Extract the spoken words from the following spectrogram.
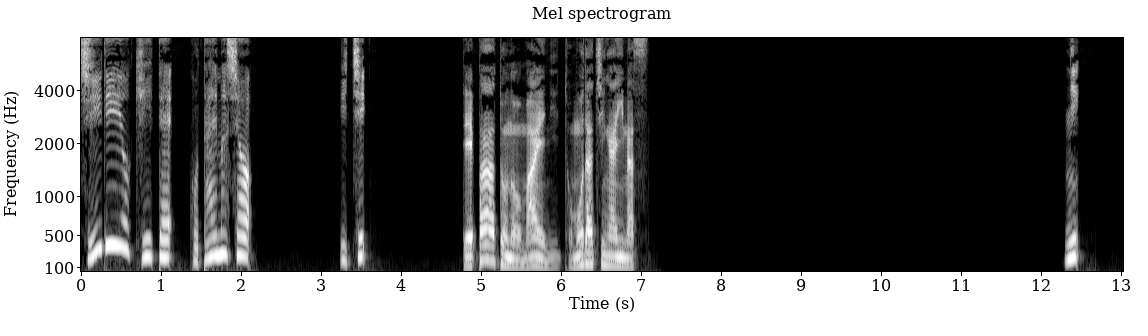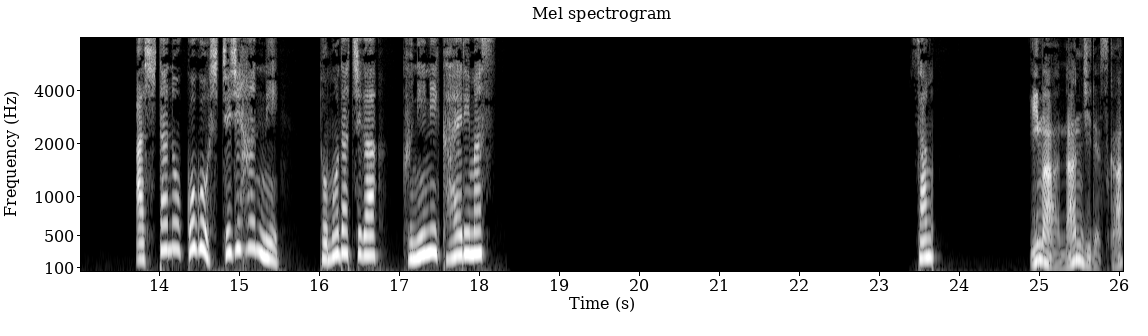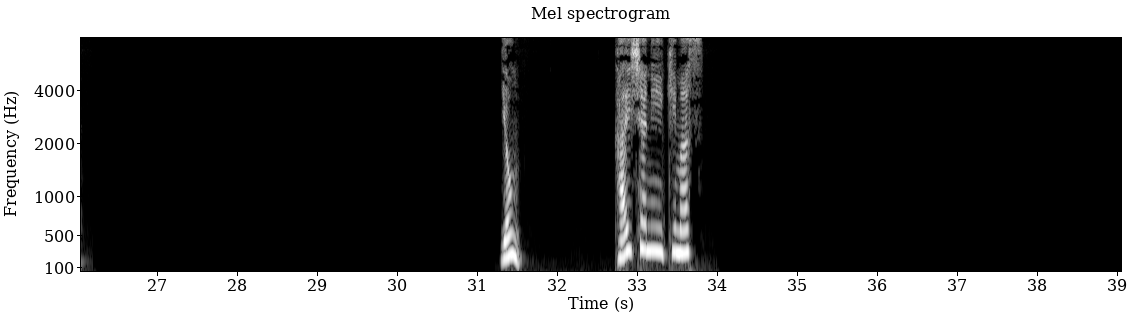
CD を聞いて答えましょう。1、デパートの前に友達がいます。2明日の午後7時半に友達が国に帰ります。3今何時ですか？4会社に行きます。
